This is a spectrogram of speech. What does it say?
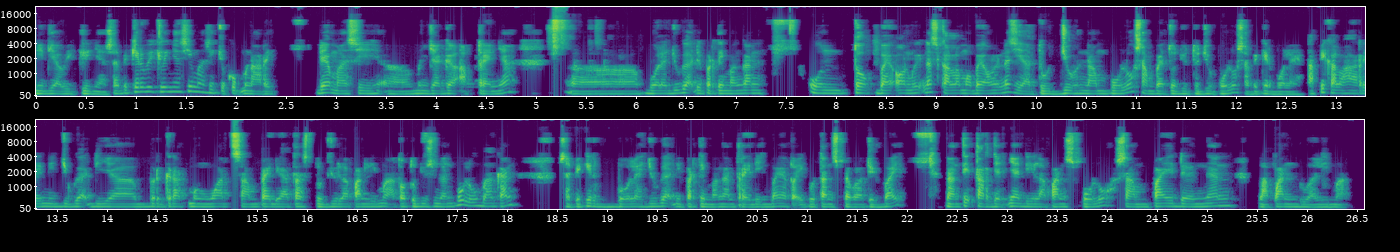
ini dia weekly-nya. Saya pikir weekly-nya sih masih cukup menarik. Dia masih uh, menjaga uptrend-nya. Uh, boleh juga dipertimbangkan untuk buy on weakness. Kalau mau buy on weakness ya 760 sampai 770 saya pikir boleh. Tapi kalau hari ini juga dia bergerak menguat sampai di atas 785 atau 790 bahkan, saya pikir boleh juga dipertimbangkan trading buy atau ikutan spekulatif buy. Nanti targetnya di 810 sampai dengan 825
